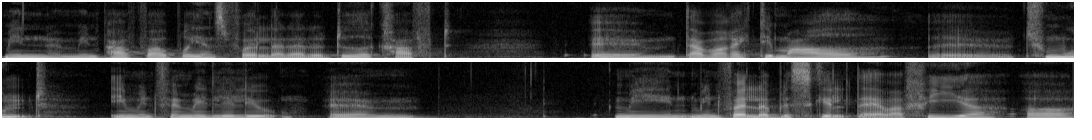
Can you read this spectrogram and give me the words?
min, min papfar og Brians forældre, der, der døde af kræft. Øh, der var rigtig meget øh, tumult i min familieliv. Øh, min, mine forældre blev skilt, da jeg var fire, og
